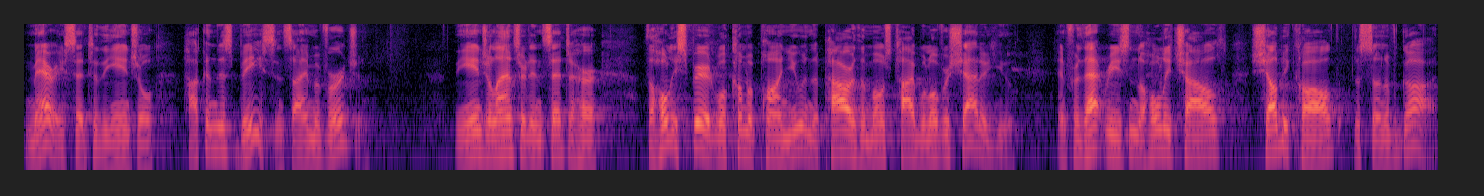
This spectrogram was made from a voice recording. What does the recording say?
Mary said to the angel, How can this be, since I am a virgin? The angel answered and said to her, The Holy Spirit will come upon you, and the power of the Most High will overshadow you. And for that reason, the Holy Child shall be called the Son of God.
